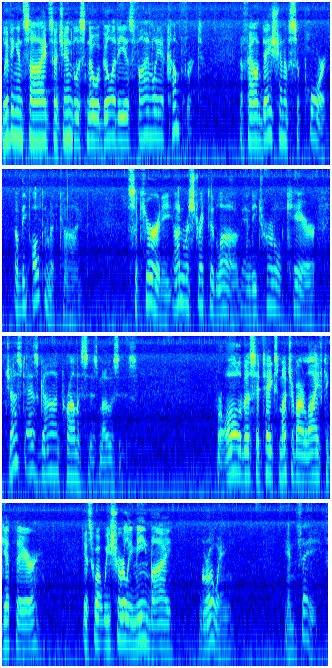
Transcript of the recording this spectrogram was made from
Living inside such endless knowability is finally a comfort, a foundation of support of the ultimate kind. Security, unrestricted love, and eternal care, just as God promises Moses. For all of us, it takes much of our life to get there, it's what we surely mean by growing in faith.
